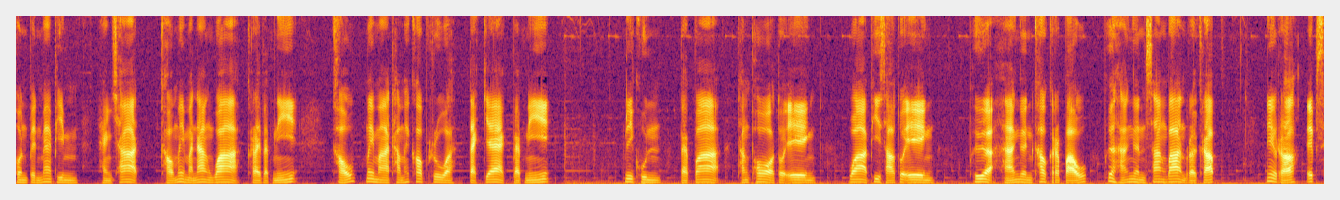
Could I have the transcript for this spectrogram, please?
คนเป็นแม่พิมพ์ แห่งชาติ เขาไม่มานั่งว่าใครแบบนี้ เขาไม่มาทำให้ครอบครัว แตกแยกแบบนี้ นี่คุณแบบว่าทั้งพ่อตัวเอง ว่าพี่สาวตัวเอง เพื่อหาเงินเข้ากระเป๋า เพื่อหาเงินสร้างบ้านเหรอครับ นี่เหรอ FC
